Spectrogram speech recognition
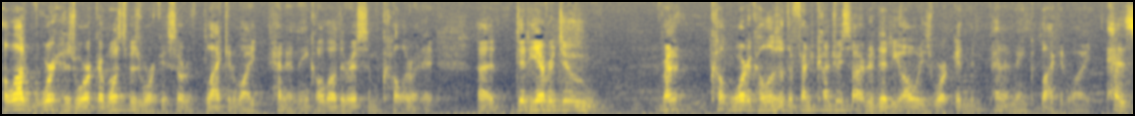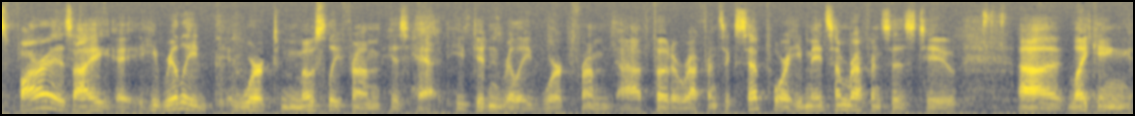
a lot of work, his work, or most of his work, is sort of black and white pen and ink, although there is some color in it. Uh, did he ever do watercolors of the French countryside, or did he always work in pen and ink, black and white? As far as I, uh, he really worked mostly from his head. He didn't really work from uh, photo reference, except for he made some references to uh, liking,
